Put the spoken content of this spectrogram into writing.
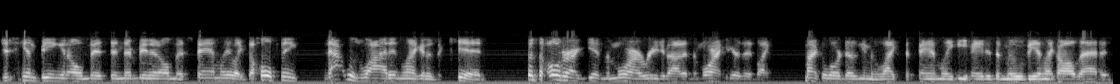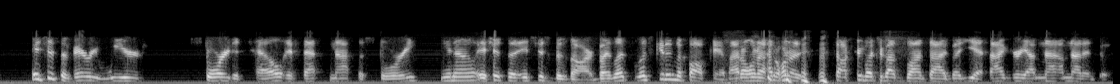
just him being an Ole Miss and there being an Ole Miss family. Like the whole thing. That was why I didn't like it as a kid. But the older I get, and the more I read about it, the more I hear that like Michael Oher doesn't even like the family. He hated the movie and like all that. And it's just a very weird story to tell if that's not the story. You know, it's just a, it's just bizarre. But let's let's get into fall camp. I don't want to I don't want to talk too much about the blind side, but yes, I agree. I'm not I'm not into it.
